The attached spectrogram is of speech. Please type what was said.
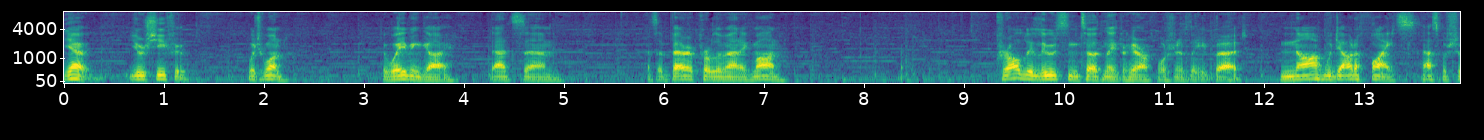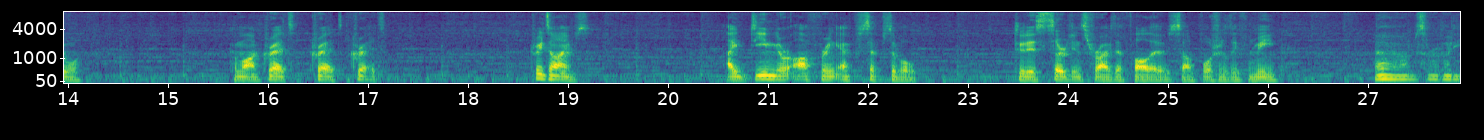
yeah, Urshifu. Which one? The waving guy. That's um, that's a very problematic mon. Probably losing Turtonator here, unfortunately, but not without a fight, that's for sure. Come on, crit, crit, crit. Three times. I deem your offering acceptable to this Surging Strike that follows, unfortunately for me. Oh, I'm sorry, buddy.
